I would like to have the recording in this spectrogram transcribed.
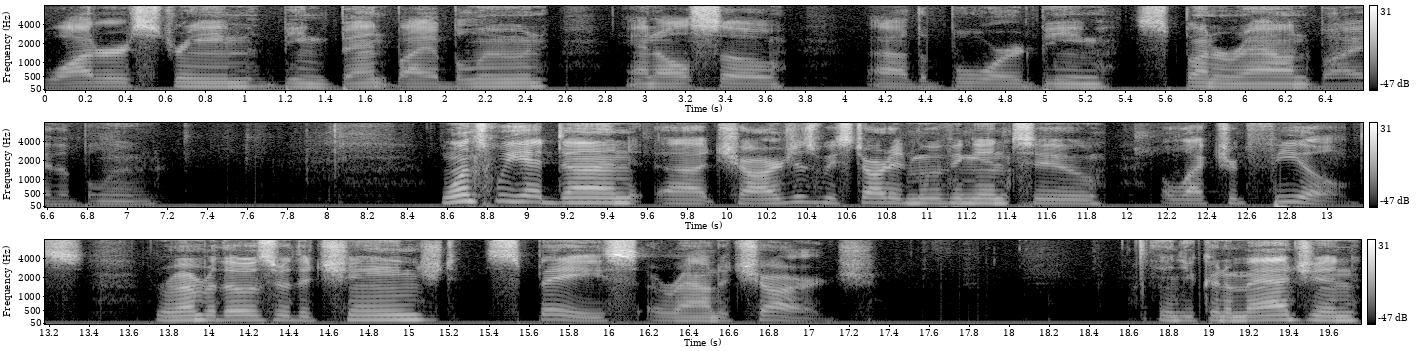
water stream being bent by a balloon and also uh, the board being spun around by the balloon. Once we had done uh, charges, we started moving into electric fields. Remember, those are the changed space around a charge. And you can imagine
